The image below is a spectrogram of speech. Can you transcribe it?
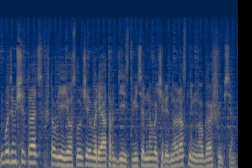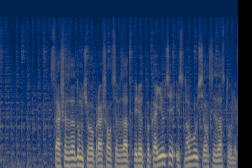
Будем считать, что в ее случае вариатор действительно в очередной раз немного ошибся. Саша задумчиво прошелся взад-вперед по каюте и снова уселся за столик.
